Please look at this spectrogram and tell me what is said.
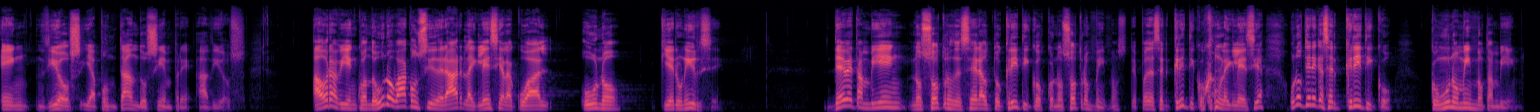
en Dios y apuntando siempre a Dios. Ahora bien, cuando uno va a considerar la iglesia a la cual uno quiere unirse, debe también nosotros de ser autocríticos con nosotros mismos, después de ser críticos con la iglesia, uno tiene que ser crítico con uno mismo también.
